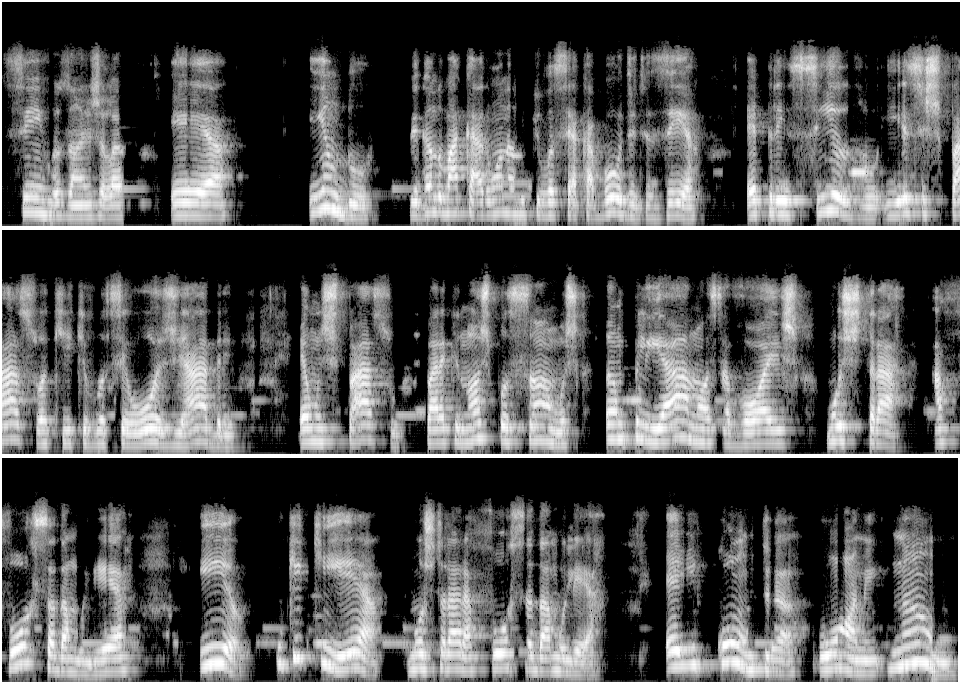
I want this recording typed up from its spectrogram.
Sim, Rosângela. É, indo, pegando uma carona no que você acabou de dizer, é preciso, e esse espaço aqui que você hoje abre, é um espaço para que nós possamos ampliar nossa voz, mostrar a força da mulher. E o que, que é mostrar a força da mulher? É ir contra o homem? Não.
